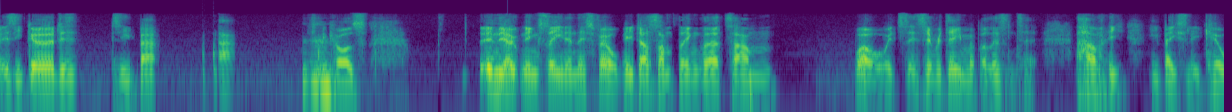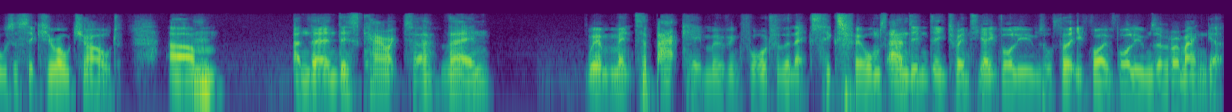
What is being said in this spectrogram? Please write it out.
is he good? Is, is he bad? Mm. Because in the opening scene in this film, he does something that, um, well, it's it's irredeemable, isn't it? Um, he he basically kills a six year old child, um, mm. and then this character then we're meant to back him moving forward for the next six films and indeed 28 volumes or 35 volumes of a manga.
